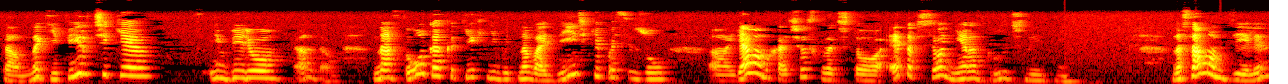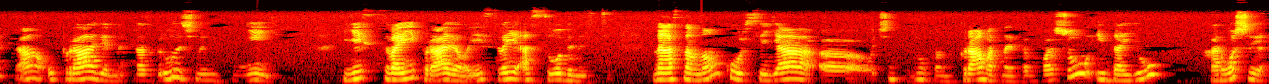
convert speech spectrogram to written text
Там на кефирчике с имбирем, да, там, на соках каких-нибудь, на водичке посижу. А, я вам хочу сказать, что это все не разгрузочные дни. На самом деле да, у правильных разгрузочных дней есть свои правила, есть свои особенности на основном курсе я э, очень ну, там, грамотно это ввожу и даю хорошие,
